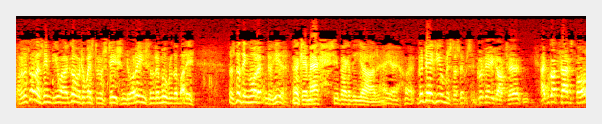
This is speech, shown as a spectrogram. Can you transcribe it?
Well, if it's all the same to you, I'll go over to Western Station to arrange for the removal of the body. There's nothing more I can do here. Okay, Mac. See you back at the yard. I, uh, good day to you, Mr. Simpson. Good day, Doctor. Have you got transport?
